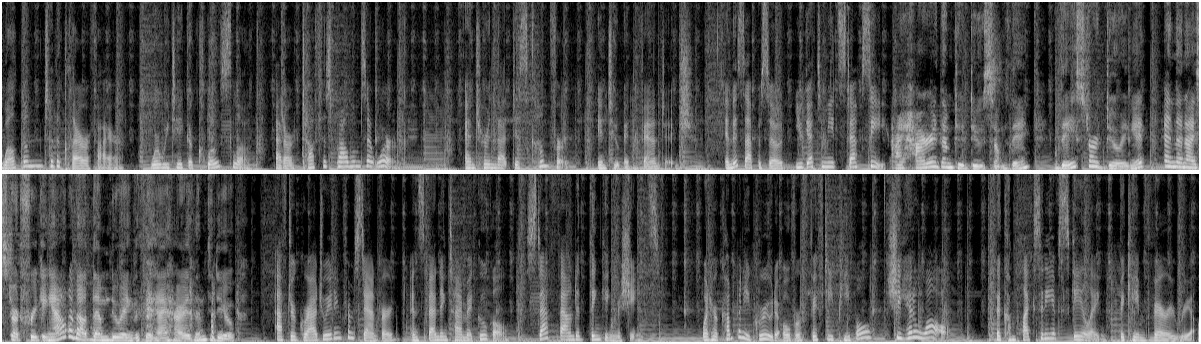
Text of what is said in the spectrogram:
Welcome to the Clarifier, where we take a close look at our toughest problems at work and turn that discomfort into advantage. In this episode, you get to meet Stef Sy. I hire them to do something, they start doing it, and then I start freaking out about them doing the thing I hired them to do. After graduating from Stanford and spending time at Google, Stef founded Thinking Machines. When her company grew to over 50 people, she hit a wall the complexity of scaling became very real.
